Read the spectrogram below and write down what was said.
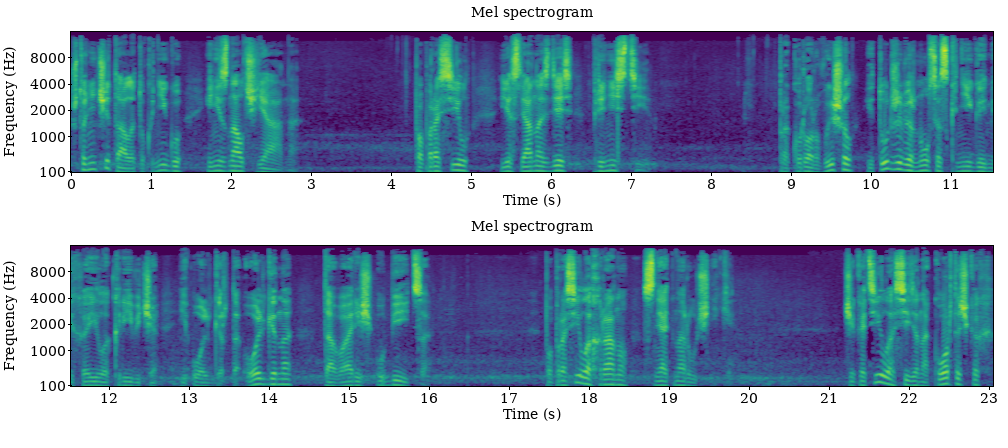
что не читал эту книгу и не знал, чья она. Попросил, если она здесь, принести. Прокурор вышел и тут же вернулся с книгой Михаила Кривича и Ольгерта Ольгина «Товарищ убийца». Попросил охрану снять наручники. Чикатило, сидя на корточках,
